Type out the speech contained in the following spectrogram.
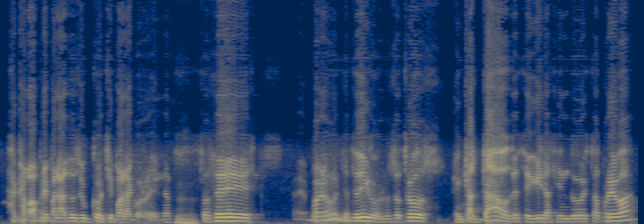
acaba preparándose un coche para correr, ¿no? Entonces, eh, bueno, ya te digo, nosotros encantados de seguir haciendo esta prueba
